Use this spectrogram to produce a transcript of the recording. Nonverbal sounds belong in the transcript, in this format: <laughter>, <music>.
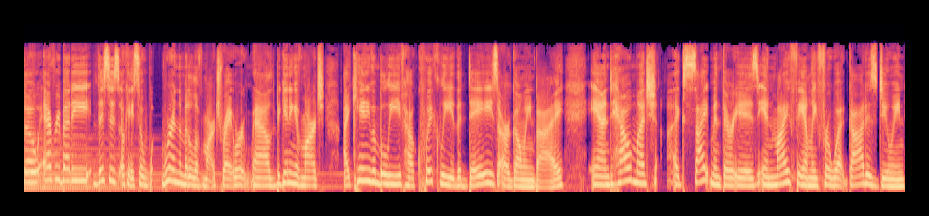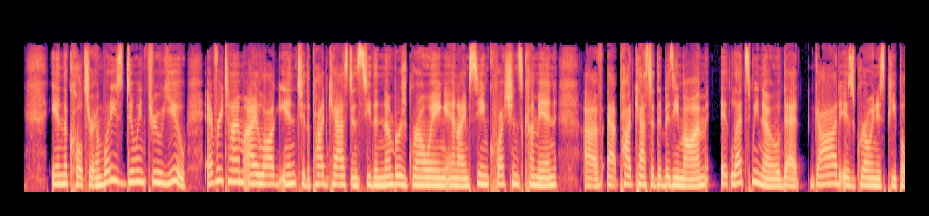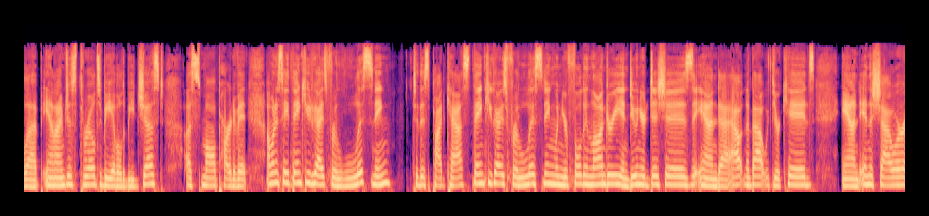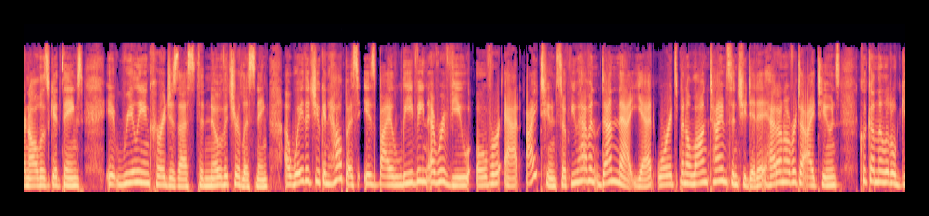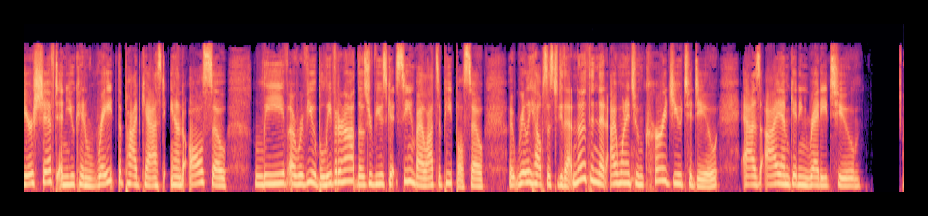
So everybody, this is okay. So we're in the middle of March, right? We're uh, the beginning of March. I can't even believe how quickly the days are going by and how much excitement there is in my family for what God is doing in the culture and what he's doing through you. Every time I log into the podcast and see the numbers growing and I'm seeing questions come in uh, at podcast at the busy mom, it lets me know that God is growing his people up. And I'm just thrilled to be able to be just a small part of it. I want to say thank you guys for listening to this podcast. Thank you guys for listening when you're folding laundry and doing your dishes and uh, out and about with your kids and in the shower and all those good things. It really encourages us to know that you're listening. A way that you can help us is by leaving a review over at iTunes. So if you haven't done that yet, or it's been a long time since you did it, head on over to iTunes, click on the little gear shift, and you can rate the podcast and also leave a review. Believe it or not, those reviews get seen by lots of people. So it really helps us to do that. Another thing that I wanted to encourage you to do as I am getting ready to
